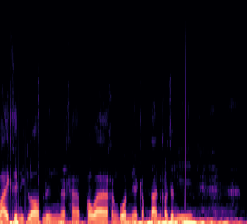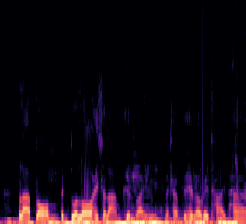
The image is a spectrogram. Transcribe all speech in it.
ว่ายขึ้นอีกรอบหนึ่งนะครับ เพราะว่าข้างบนเนี่ยกัปตันเขาจะมีปลาปลอมเป็นตัวล่อให้ฉลามเคลื่อนไหวนะครับ เพื่อให้เราได้ถ่ายภาพ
